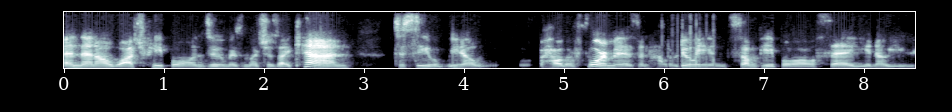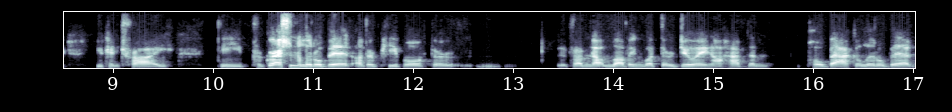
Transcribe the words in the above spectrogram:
And then I'll watch people on Zoom as much as I can to see, you know, how their form is and how they're doing. And some people I'll say, you know, you you can try the progression a little bit. Other people, if they're if I'm not loving what they're doing, I'll have them pull back a little bit.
